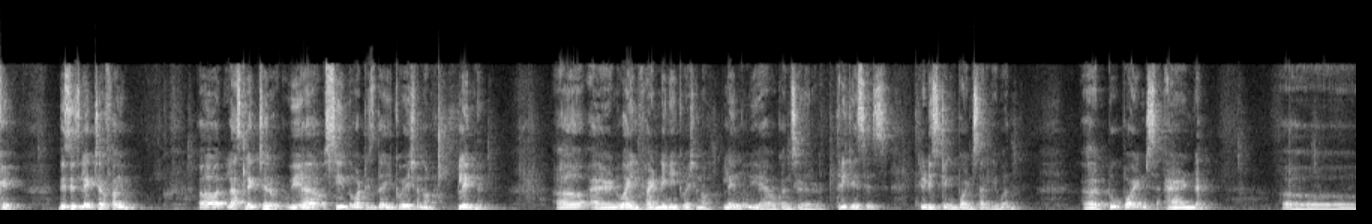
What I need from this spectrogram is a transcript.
Okay, this is lecture 5. Uh, last lecture we have seen what is the equation of plane. Uh, and while finding equation of plane we have considered three cases. Three distinct points are given. Uh, two points and uh,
